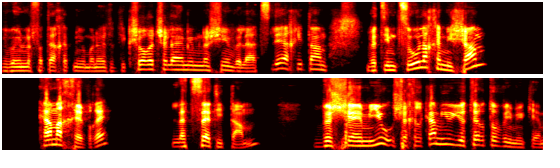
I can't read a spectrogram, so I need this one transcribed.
ובאים לפתח את מיומנויות התקשורת שלהם עם נשים ולהצליח איתן, ותמצאו לכם משם כמה חבר'ה לצאת איתם, ושהם יהיו, שחלקם יהיו יותר טובים מכם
